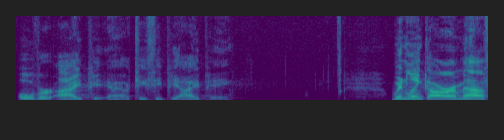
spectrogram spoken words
over IP, uh, TCP IP. WinLink RMS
